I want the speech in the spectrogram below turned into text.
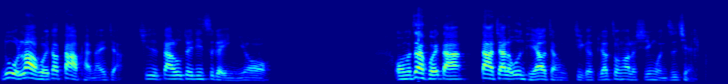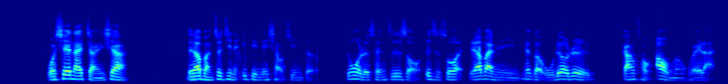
如果绕回到大盘来讲，其实大陆最近是个隐忧。我们在回答大家的问题，要讲几个比较重要的新闻之前，我先来讲一下。雷老板最近的一点点小心得，跟我的神之手一直说，雷老板你那个五六日刚从澳门回来，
